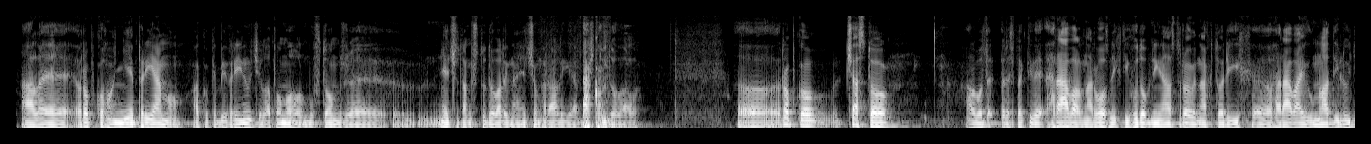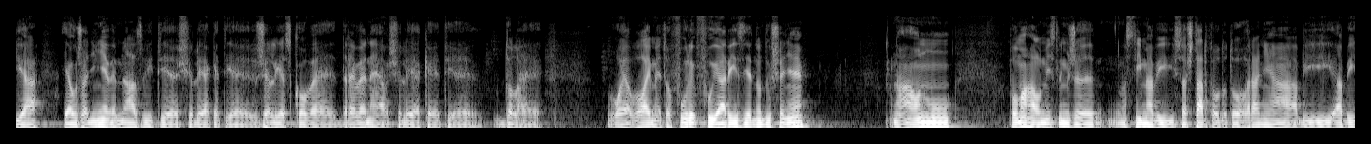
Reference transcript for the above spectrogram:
ale Robko ho nepriamo ako keby prinútil a pomohol mu v tom, že e, niečo tam študovali, na niečom hrali a študoval. Uh, Robko často alebo respektíve hrával na rôznych tých hudobných nástrojoch, na ktorých hrávajú mladí ľudia. Ja už ani neviem názvy tie všelijaké tie želieskové, drevené a všelijaké tie dlhé, volajme to fujary zjednodušene. No a on mu pomáhal, myslím, že s tým, aby sa štartol do toho hrania, aby, aby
